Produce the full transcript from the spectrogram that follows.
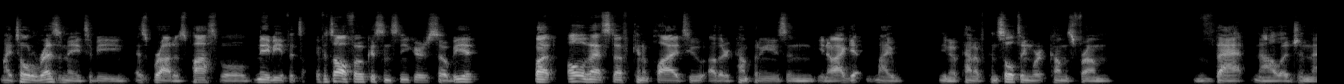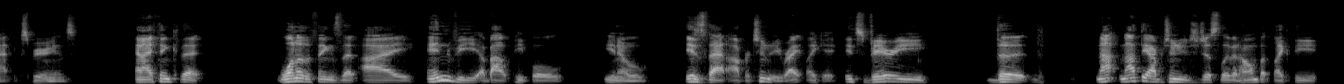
my total resume to be as broad as possible. Maybe if it's if it's all focused in sneakers, so be it. But all of that stuff can apply to other companies and you know, I get my you know, kind of consulting work comes from that knowledge and that experience. And I think that one of the things that I envy about people, you know, is that opportunity, right? Like it, it's very the, the not not the opportunity to just live at home, but like the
